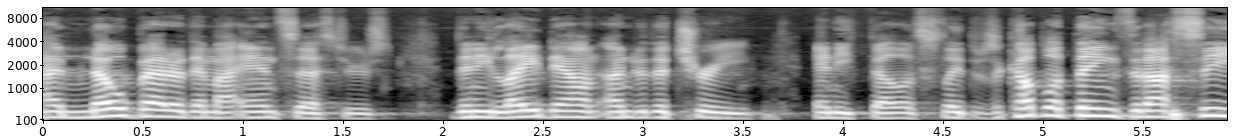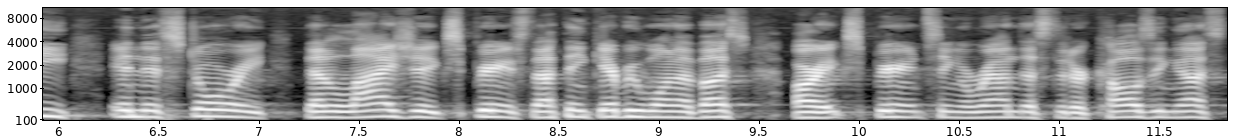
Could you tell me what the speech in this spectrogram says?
I am no better than my ancestors. Then he lay down under the tree and he fell asleep. There's a couple of things that I see in this story that Elijah experienced that I think every one of us are experiencing around us that are causing us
